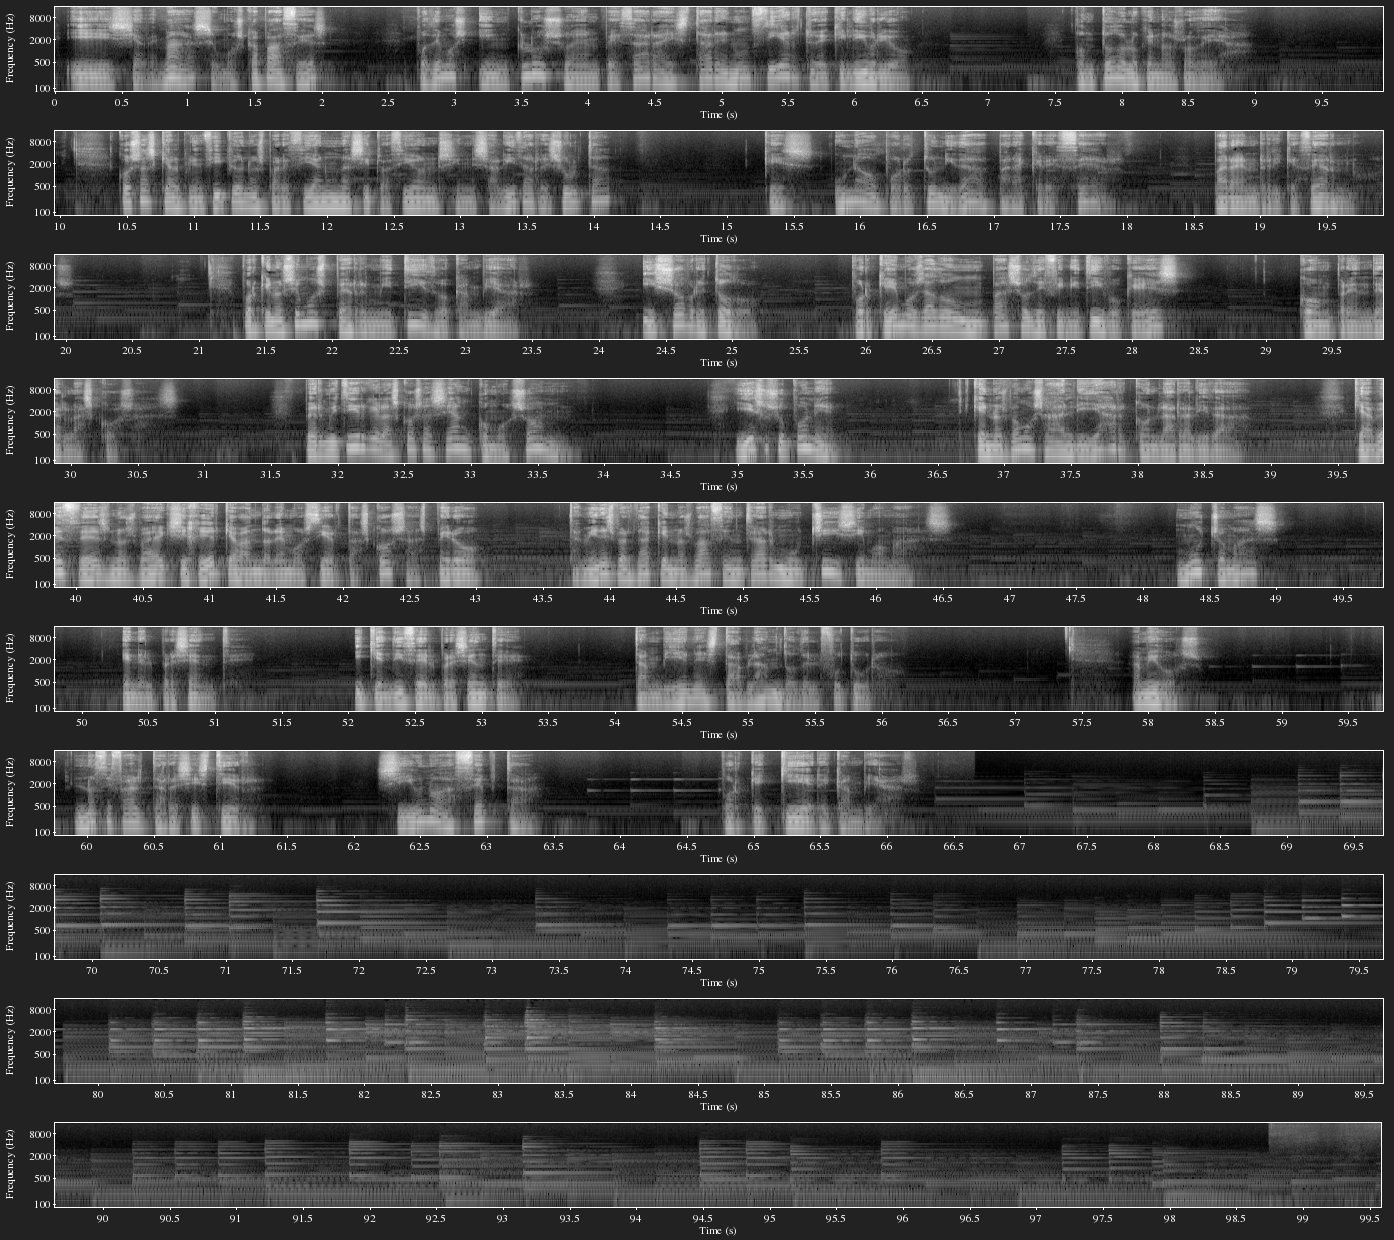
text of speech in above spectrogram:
Y si además somos capaces, podemos incluso empezar a estar en un cierto equilibrio con todo lo que nos rodea. Cosas que al principio nos parecían una situación sin salida resulta que es una oportunidad para crecer, para enriquecernos, porque nos hemos permitido cambiar y sobre todo porque hemos dado un paso definitivo que es comprender las cosas, permitir que las cosas sean como son. Y eso supone que nos vamos a aliar con la realidad, que a veces nos va a exigir que abandonemos ciertas cosas, pero también es verdad que nos va a centrar muchísimo más, mucho más en el presente. Y quien dice el presente también está hablando del futuro. Amigos, no hace falta resistir si uno acepta porque quiere cambiar.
